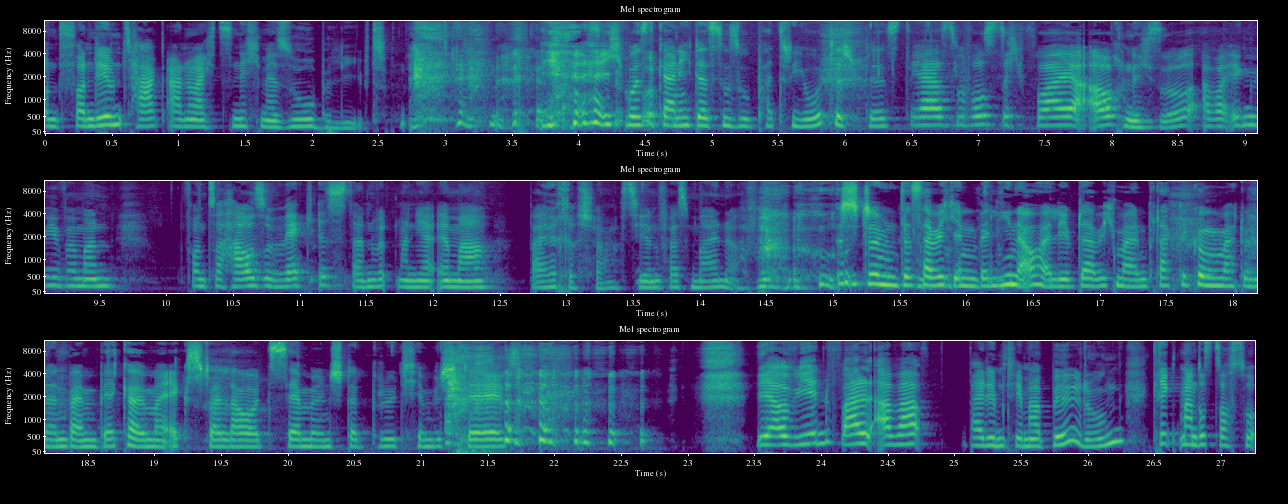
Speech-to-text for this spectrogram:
Und von dem Tag an war ich jetzt nicht mehr so beliebt. ich wusste gar nicht, dass du so patriotisch bist. Ja, das wusste ich vorher auch nicht so. Aber irgendwie, wenn man von zu Hause weg ist, dann wird man ja immer bayerischer. Das ist jedenfalls meine Erfahrung. Stimmt, das habe ich in Berlin auch erlebt. Da habe ich mal ein Praktikum gemacht und dann beim Bäcker immer extra laut Semmeln statt Brötchen bestellt. ja, auf jeden Fall. Aber bei dem Thema Bildung kriegt man das doch so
